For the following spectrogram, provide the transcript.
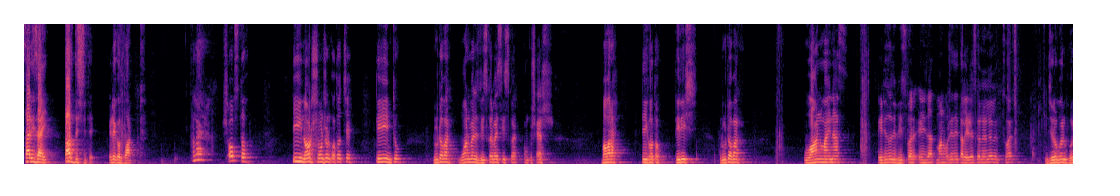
সারি যায় তার দৃষ্টিতে, এটা গেল হোয়াট তাহলে সহজ তো টি নট সমান কত হচ্ছে? T into root over one minus V square by C square অঙ্ক শেষ। বাবারা টি কত? তিরিশ। রুট ওভার ওয়ান মাইনাস এটি যদি ভি স্কোয়ার এই জাত মান বসিয়ে দিই, তাহলে এটা square square zero point four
